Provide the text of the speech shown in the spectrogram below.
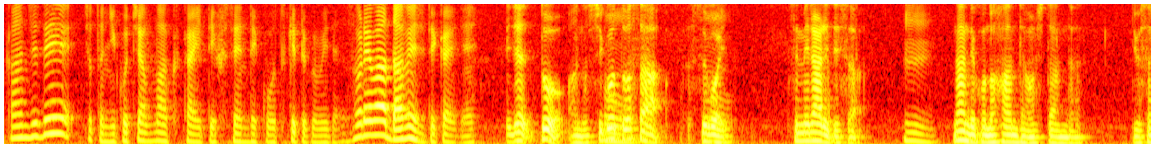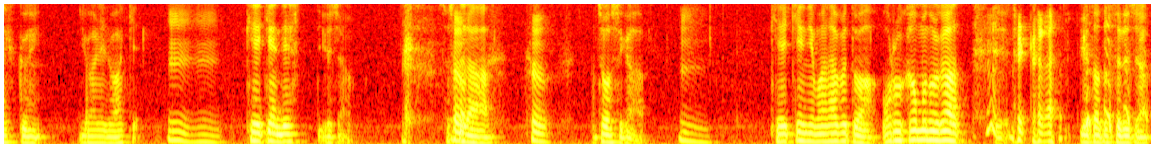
感じでちょっとニコちゃんマーク書いて付箋でこうつけておくみたいな。それはダメージでかいね。えじゃあどう？あの仕事をさ、すごい詰められてさ、うん。なんでこの判断をしたんだって与崎くん言われるわけ。うんうん。経験ですって言うじゃん。そしたらうん。上司がうん。経験に学ぶとは愚か者がって だから。言ったとするじゃん。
